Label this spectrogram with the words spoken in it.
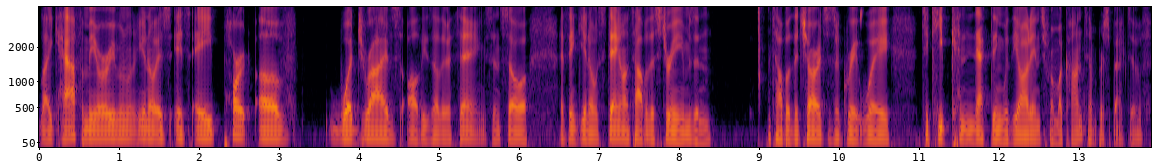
like half of me or even, you know, it's, it's a part of what drives all these other things. And so, I think you know staying on top of the streams and top of the charts is a great way to keep connecting with the audience from a content perspective.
